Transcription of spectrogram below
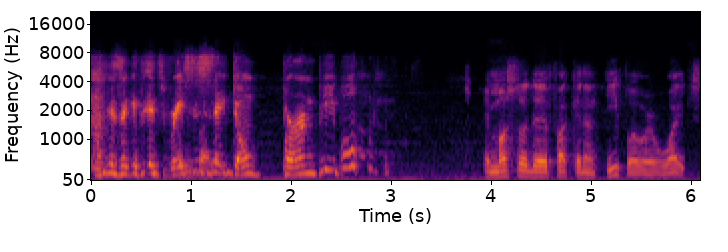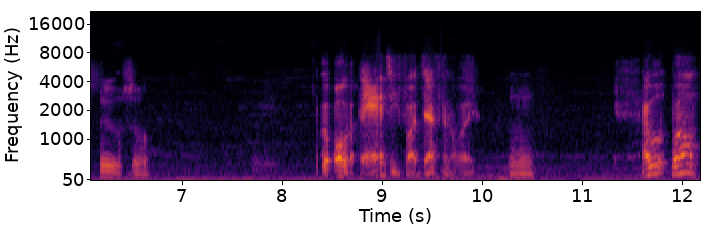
It's like it's racist to say don't burn people. And most of the fucking Antifa were whites too, so Oh, Antifa, definitely. Mhm. I will, well,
